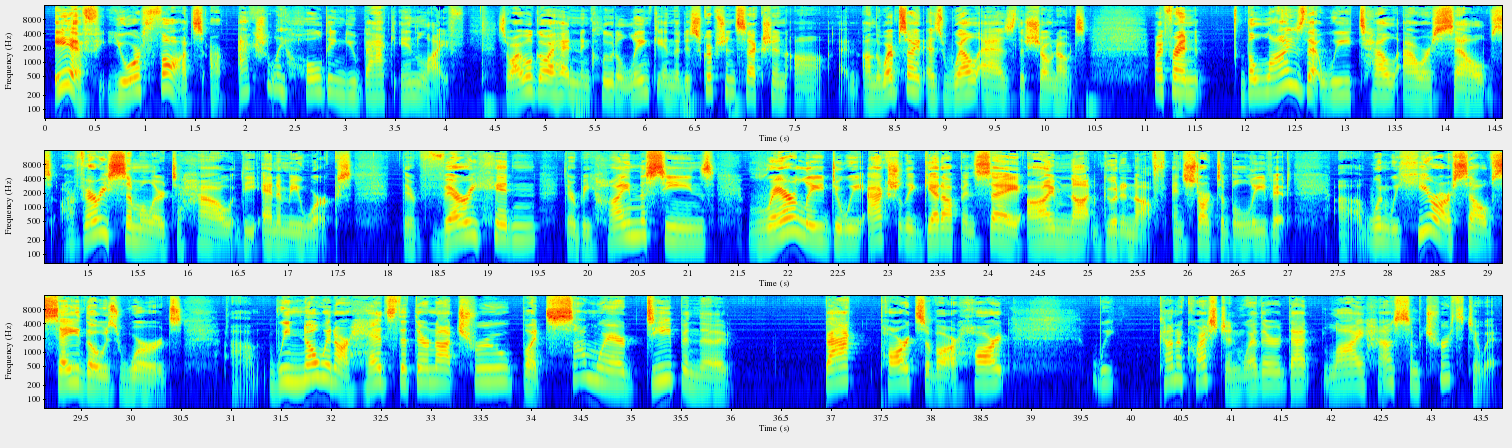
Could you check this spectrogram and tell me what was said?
if your thoughts are actually holding you back in life. So I will go ahead and include a link in the description section uh, on the website as well as the show notes. My friend, the lies that we tell ourselves are very similar to how the enemy works. They're very hidden, they're behind the scenes. Rarely do we actually get up and say, I'm not good enough, and start to believe it. Uh, when we hear ourselves say those words, um, we know in our heads that they're not true, but somewhere deep in the back parts of our heart, we kind of question whether that lie has some truth to it.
